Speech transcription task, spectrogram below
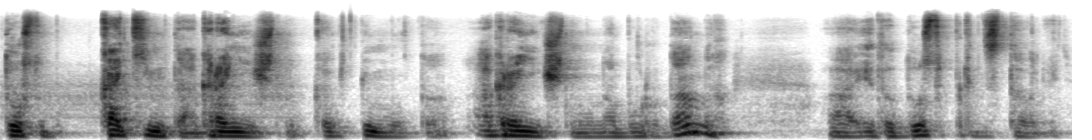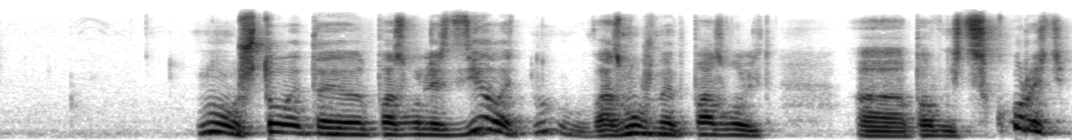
доступ к каким-то ограниченным, какому-то ограниченному набору данных а, этот доступ предоставлять. Ну, что это позволит сделать? Ну, возможно, это позволит повысить скорость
